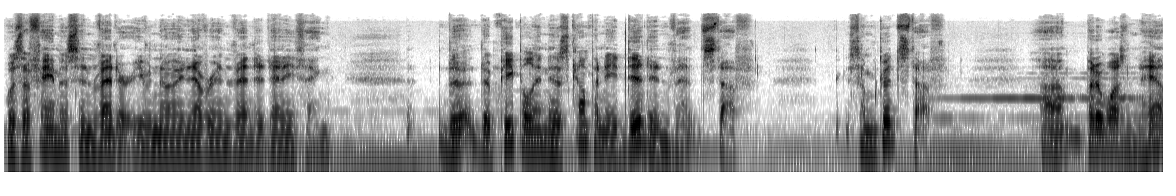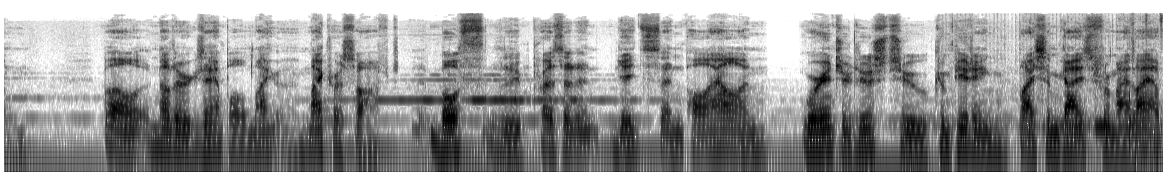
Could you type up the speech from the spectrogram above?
was a famous inventor, even though he never invented anything. The, the people in his company did invent stuff, some good stuff, um, but it wasn't him. Well, another example, my, Microsoft. Both the President Gates and Paul Allen were introduced to computing by some guys from my lab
